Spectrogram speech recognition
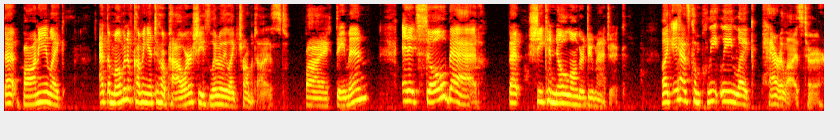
that Bonnie like at the moment of coming into her power, she's literally like traumatized by Damon. And it's so bad that she can no longer do magic. Like it has completely like paralyzed her.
